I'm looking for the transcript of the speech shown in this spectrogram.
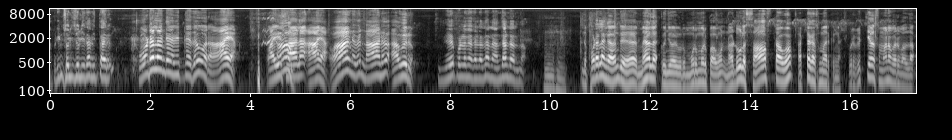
அப்படின்னு சொல்லி சொல்லி தான் விற்றாரு புடலங்காய் விற்றது ஒரு ஆயா. வயசால ஆயா. வாங்கினது நானும் அவரும். இதே புடலங்காய் கல்ல தான் நான் அந்தாண்ட இருந்தோம். ம் இந்த புடலங்காய் வந்து மேலே கொஞ்சம் ஒரு முறுமுறுப்பாகவும் நடுவில் சாஃப்டாகவும் அட்டகாசமாக இருக்குங்க. ஒரு வித்தியாசமான வறுவல் தான்.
